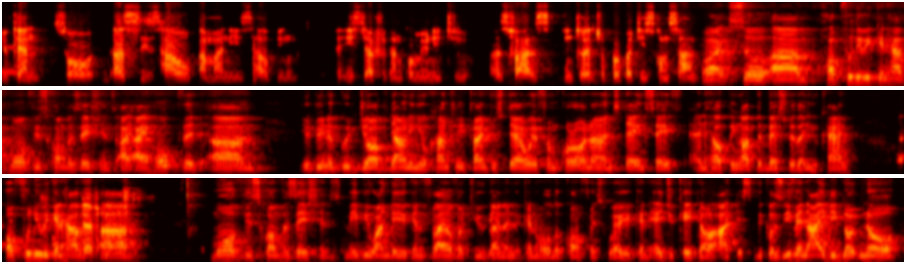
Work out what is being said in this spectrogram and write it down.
You can. So that is how Amani is helping the East African community as far as intellectual property is concerned. All right. So um, hopefully we can have more of these conversations. I, I hope that um, you're doing a good job down in your country, trying to stay away from Corona and staying safe and helping out the best way that you can. Hopefully we can have uh, more of these conversations. Maybe one day you can fly over to Uganda and we can hold a conference where you can educate our artists. Because even I did not know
